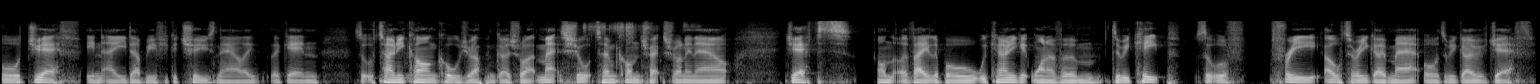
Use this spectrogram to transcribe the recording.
or Jeff in AEW if you could choose now? They, again, sort of Tony Khan calls you up and goes right. Matt's short term contract's running out. Jeff's on available. We can only get one of them. Do we keep sort of free alter ego Matt, or do we go with Jeff?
